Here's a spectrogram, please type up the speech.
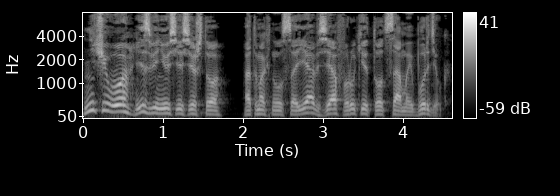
«Ничего, извинюсь, если что», — отмахнулся я, взяв в руки тот самый бурдюк.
